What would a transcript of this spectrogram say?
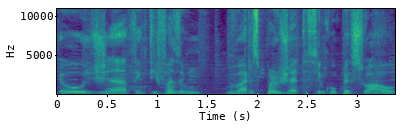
Eu já tentei fazer um, vários projetos assim com o pessoal.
